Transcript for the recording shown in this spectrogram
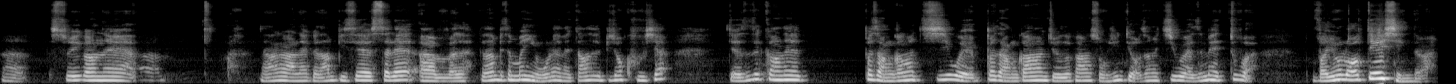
嗯，所以讲呢，哪能讲呢？搿场比赛失利，呃，勿是，搿场比赛没赢下来呢，当然比较可惜。但是讲呢，拨上港个机会，拨上港就是讲重新调整个机会还是蛮多个，勿用老担心，对伐？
